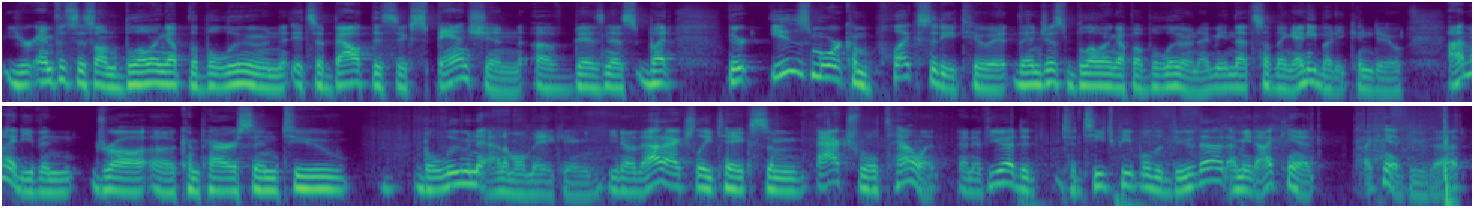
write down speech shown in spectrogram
your emphasis on blowing up the balloon, it's about this expansion of business, but there is more complexity to it than just blowing up a balloon. I mean, that's something anybody can do. I might even draw a comparison to balloon animal making. You know, that actually takes some actual talent. And if you had to, to teach people to do that, I mean, I can't I can't do that.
